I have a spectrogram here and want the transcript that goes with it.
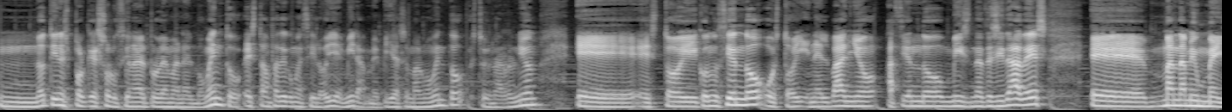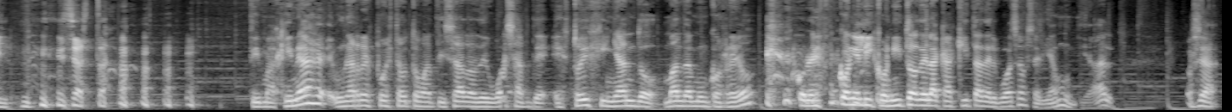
Mm, no tienes por qué solucionar el problema en el momento. Es tan fácil como decir, oye, mira, me pillas en mal momento, estoy en una reunión, eh, estoy conduciendo o estoy en el baño haciendo mis necesidades, mándame un mail. ya está. ¿Te imaginas una respuesta automatizada de WhatsApp de estoy giñando, mándame un correo? Con el, con el iconito de la caquita del WhatsApp sería mundial. O sea,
